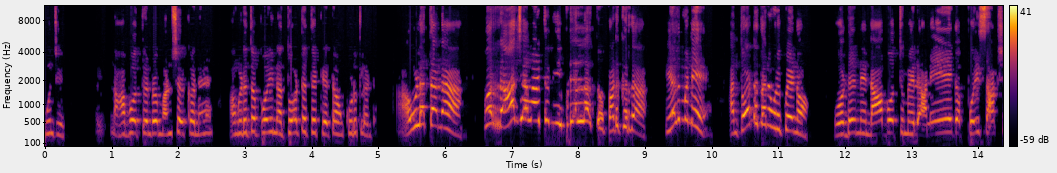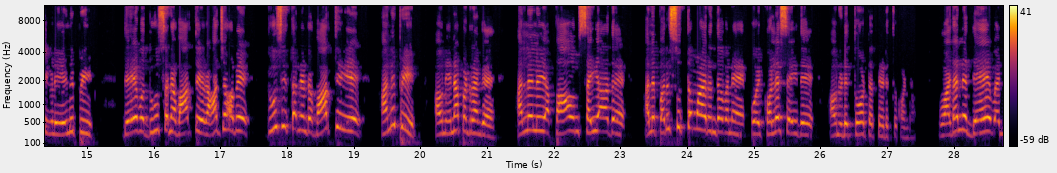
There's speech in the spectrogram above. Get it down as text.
மூஞ்சி? நாபோத்துன்ற மனுஷன் இருக்கானே. அவங்க போய் நான் தோட்டத்தை கேட்டு அவன் கொடுக்கலன்ட்டு. அவ்வளோத்தானா ஒரு ராஜாவாட்டு நீ இப்படி எல்லாம் படுக்கிறதா? எலும்புனே அந்த தோட்டத்தானே உனக்கு வேணும். உடனே நாபோத்து மேல அநேக பொய் சாட்சிகளை எழுப்பி தேவ தூசண வார்த்தை ராஜாவே தூசித்தன் என்ற வார்த்தையை அனுப்பி அவன் என்ன பண்றாங்க? அல்லையா பாவம் செய்யாத அல்ல பரிசுத்தமா இருந்தவனை போய் கொலை செய்து அவனுடைய தோட்டத்தை எடுத்துக்கொண்டான். உடனே தேவன்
